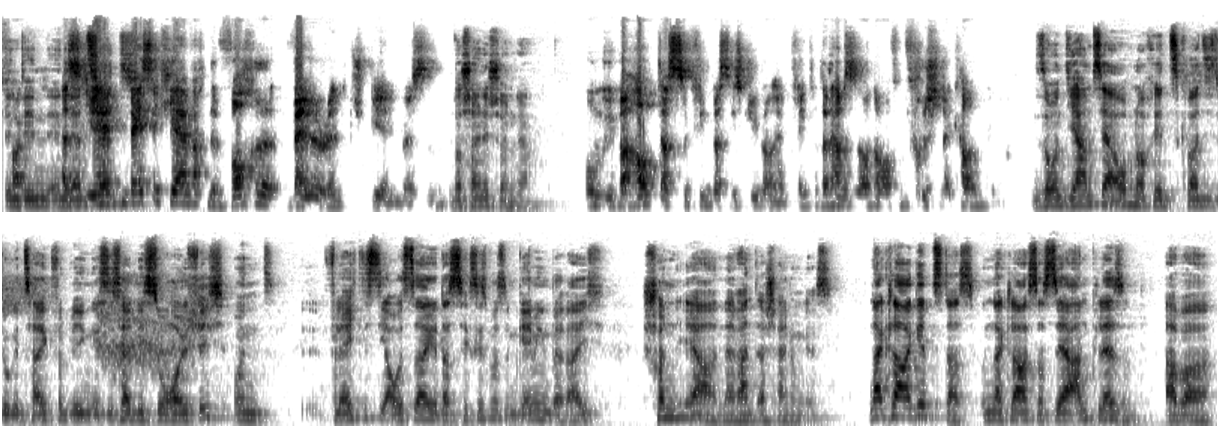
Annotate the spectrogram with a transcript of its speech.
in, Fuck. den, in also die hätten basically einfach eine Woche Valorant spielen müssen, Wahrscheinlich schon, ja. um überhaupt das zu kriegen, was die Streamerin kriegt. Und dann haben sie es auch noch auf einem frischen Account gemacht. So, und die haben es ja auch noch jetzt quasi so gezeigt, von wegen, es ist halt nicht so häufig und vielleicht ist die Aussage, dass Sexismus im Gaming-Bereich schon eher eine Randerscheinung ist. Na klar gibt's das und na klar ist das sehr unpleasant, aber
